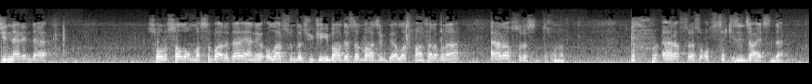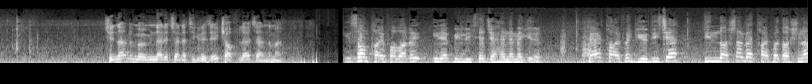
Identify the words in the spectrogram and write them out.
cinlərin də sorusal olması barədə, yəni onlar sunda çünki ibadət zat vacibdir. Allah subhanətə ala buna Əraf surəsi toxunur. Əraf surəsi 38-ci ayəsində. Cinlər də möminləri cənnətə girəcək, kafirləri cəhənnəmə. İnsan tayfaları ilə birlikdə cəhənnəmə girin. Hər tayfa girdikcə dindaşına və tayfadaşına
